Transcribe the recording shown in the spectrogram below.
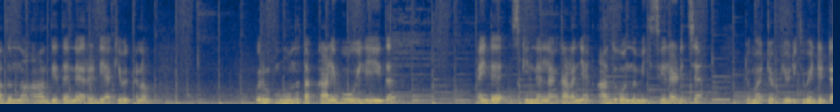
അതൊന്ന് ആദ്യം തന്നെ റെഡിയാക്കി വെക്കണം. ഒരു മൂന്ന് തക്കാളി ബോയിൽ ചെയ്ത് അതിന്റെ സ്കിന്നെല്ലാം കളഞ്ഞ് അതും ഒന്ന് മിക്സിയിലടിച്ച് ടൊമാറ്റോ പ്യൂരിക്ക് വേണ്ടിയിട്ട്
